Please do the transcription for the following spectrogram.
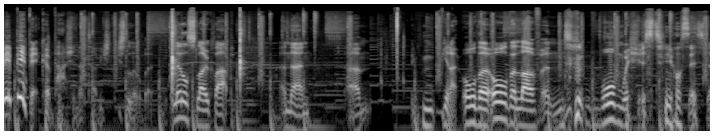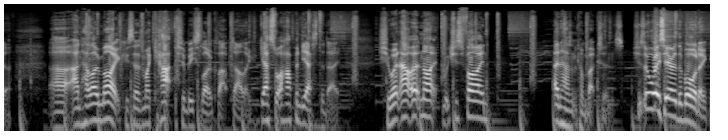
be, be a bit compassionate, Toby, just a little bit, a little slow clap, and then um, you know all the all the love and warm wishes to your sister. Uh, and hello, Mike, who says my cat should be slow clapped. Alec, guess what happened yesterday? She went out at night, which is fine, and hasn't come back since. She's always here in the morning.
